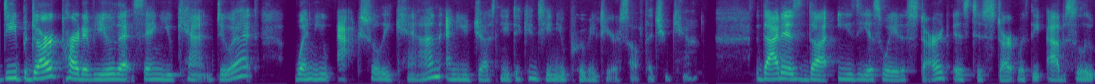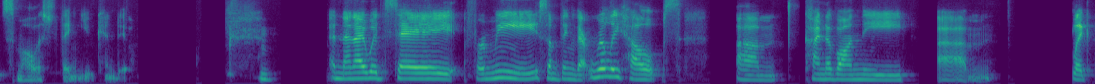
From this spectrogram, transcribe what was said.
deep, dark part of you that's saying you can't do it when you actually can. And you just need to continue proving to yourself that you can. That is the easiest way to start is to start with the absolute smallest thing you can do. Hmm. And then I would say for me, something that really helps um, kind of on the um, like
